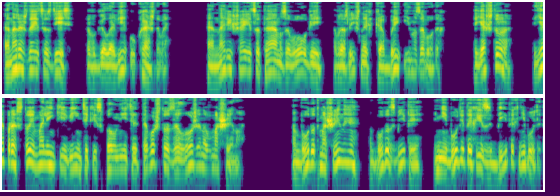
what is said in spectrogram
Она рождается здесь, в голове у каждого. Она решается там, за Волгой, в различных КБ и на заводах. Я что? Я простой маленький винтик-исполнитель того, что заложено в машину. Будут машины, будут сбитые, не будет их и сбитых не будет.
